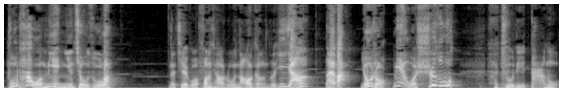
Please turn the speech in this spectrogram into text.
不怕我灭你九族啊？那结果方孝孺脑梗子一扬，来吧，有种灭我十族！朱棣大怒，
